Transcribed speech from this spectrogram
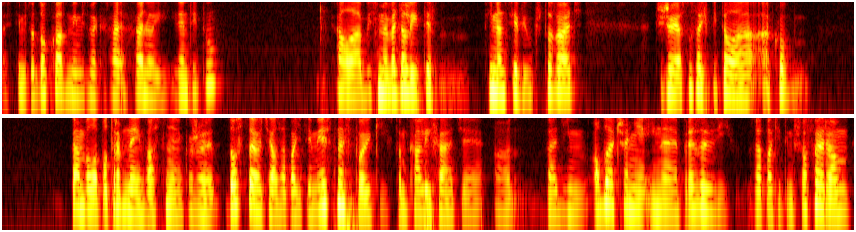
s týmito dokladmi, my sme chránili identitu ale aby sme vedeli tie financie vyučtovať. Čiže ja som sa ich pýtala, ako tam bolo potrebné im vlastne akože dostať odtiaľ, zaplatiť tie miestne spojky v tom kalifáte, dať im oblečenie iné, prezliecť ich, zaplatiť tým šoférom,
